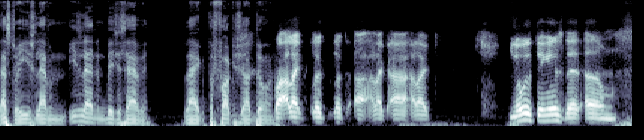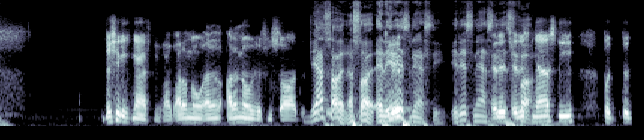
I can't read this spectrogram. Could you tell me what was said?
That's true. He's letting he's letting bitches have it. Like the fuck is y'all doing? But I like look look I like I, I like you know what the thing is that um this shit is nasty. Like I don't know, I don't, I don't know if you saw it. Yeah, I saw it. I saw it, and it It is is- nasty. It is nasty. It is, as it is fuck. nasty, but the,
